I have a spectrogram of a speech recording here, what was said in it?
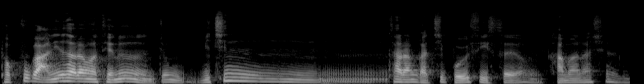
덕후가 아닌 사람한테는 좀 미친 사람 같이 보일 수 있어요. 감안하셔야 돼요.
